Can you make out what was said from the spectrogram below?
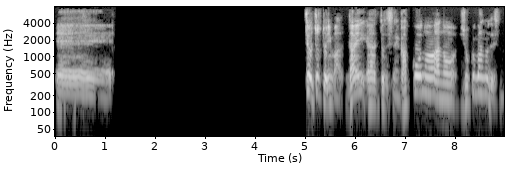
えー、今日ちょっと今、大、えっとですね、学校のあの、職場のですね、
